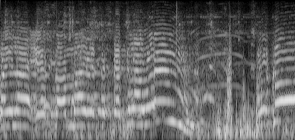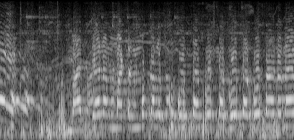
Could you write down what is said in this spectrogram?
పైలా ఏక అమ్మాయి మధ్యాహ్నం మటన్ ముక్కలు కొత్త కొత్త కొత్త కొత్త అంటున్నాయి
